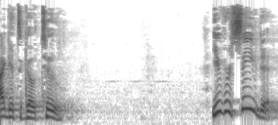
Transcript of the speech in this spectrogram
I get to go too. You've received it.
